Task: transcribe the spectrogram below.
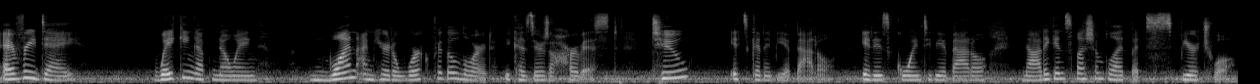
Every day, waking up knowing one, I'm here to work for the Lord because there's a harvest. Two, it's going to be a battle. It is going to be a battle, not against flesh and blood, but spiritual.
